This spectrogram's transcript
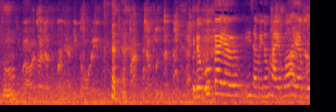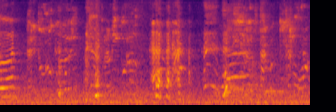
Hmm. di bawah itu ada tukang yakitori 4 jam. Udah buka ya bisa minum highball ya bud. Dari dulu beli ya berani itu dulu iya lu tak begitu orang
